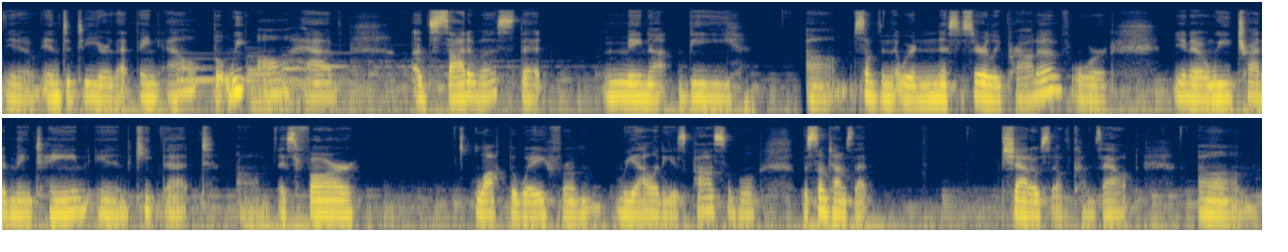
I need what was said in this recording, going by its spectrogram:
you know, entity or that thing out, but we all have a side of us that may not be um, something that we're necessarily proud of, or, you know, we try to maintain and keep that um, as far locked away from reality as possible. But sometimes that shadow self comes out. Um,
